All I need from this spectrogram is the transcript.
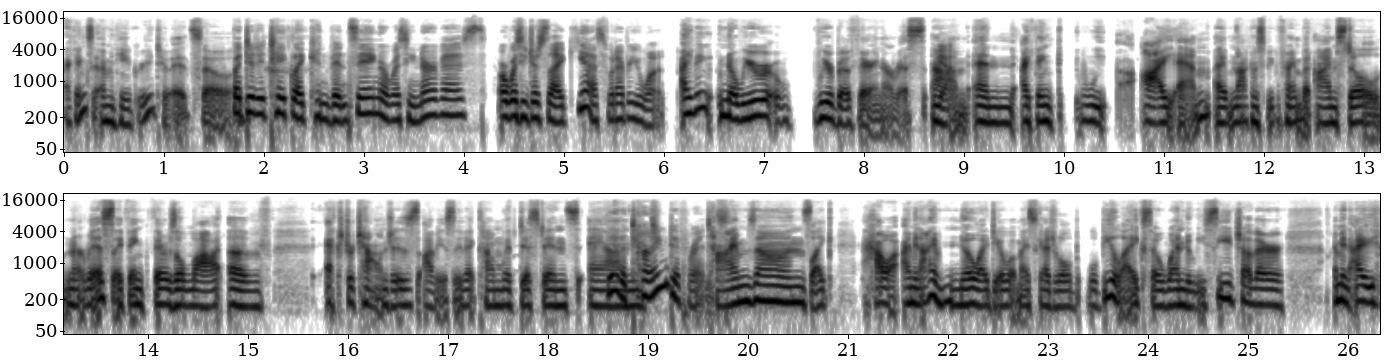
I think so. I mean, he agreed to it. So, But did it take like convincing or was he nervous? Or was he just like, yes, whatever you want? I think no, we were we were both very nervous. Yeah. Um, and I think we I am. I'm not going to speak for him, but I'm still nervous. I think there's a lot of extra challenges, obviously, that come with distance and yeah, the time difference. time zones. Like how I mean, I have no idea what my schedule will be like. So when do we see each other? I mean, I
